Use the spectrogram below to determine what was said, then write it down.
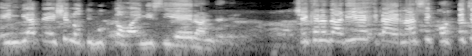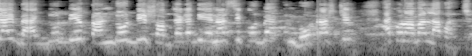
ইন্ডিয়াতে এসে নথিভুক্ত হয়নি সিএ এর আন্ডারে সেখানে দাঁড়িয়ে এটা এনআরসি করতে চাই ব্যাক ডোর দিয়ে ফ্রন্ট ডোর দিয়ে, সব জায়গা দিয়ে এনআরসি করবে, এখন ভোট আসছে, এখন আবার লাফাচ্ছে,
